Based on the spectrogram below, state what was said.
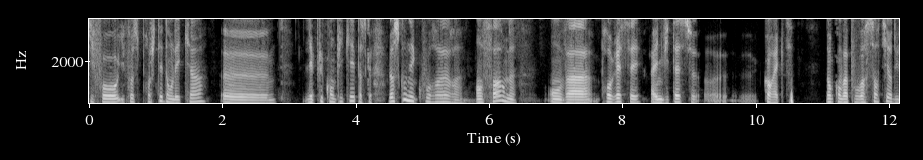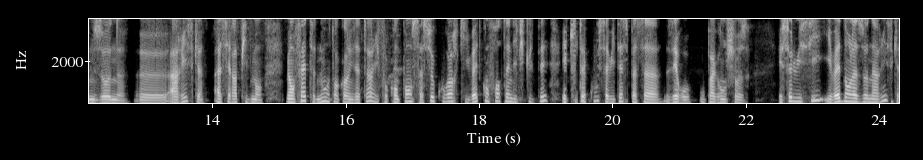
il faut se projeter dans les cas euh, les plus compliqués parce que lorsqu'on est coureur en forme, on va progresser à une vitesse correcte. Donc on va pouvoir sortir d'une zone à risque assez rapidement. Mais en fait, nous, en tant qu'organisateur, il faut qu'on pense à ce coureur qui va être confronté à une difficulté et tout à coup, sa vitesse passe à zéro ou pas grand-chose. Et celui-ci, il va être dans la zone à risque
